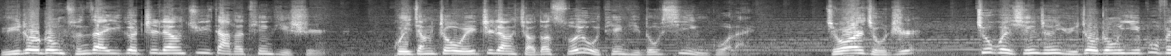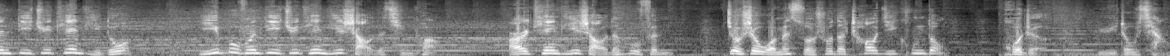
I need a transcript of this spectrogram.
宇宙中存在一个质量巨大的天体时，会将周围质量小的所有天体都吸引过来，久而久之，就会形成宇宙中一部分地区天体多，一部分地区天体少的情况。而天体少的部分，就是我们所说的超级空洞或者宇宙墙。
